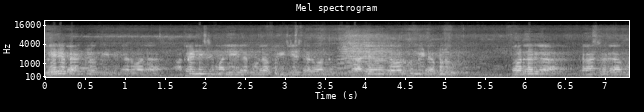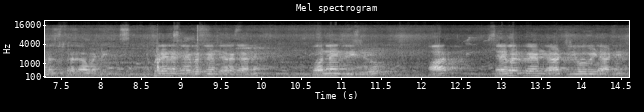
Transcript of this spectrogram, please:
వేరే బ్యాంకులోకి వెళ్ళిన తర్వాత అక్కడి నుంచి మళ్ళీ వెళ్ళకుండా ఫ్రీ చేస్తారు వాళ్ళు సాధ్యమైనంత వరకు మీ డబ్బులు ఫర్దర్గా ట్రాన్స్ఫర్ కాకుండా చూస్తారు కాబట్టి ఎప్పుడైనా సైబర్ క్రైమ్ జరగగానే one nine three zero or cyber crime dot gov dot in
